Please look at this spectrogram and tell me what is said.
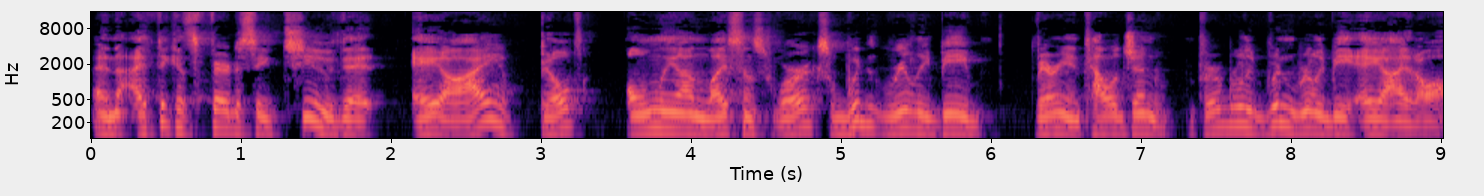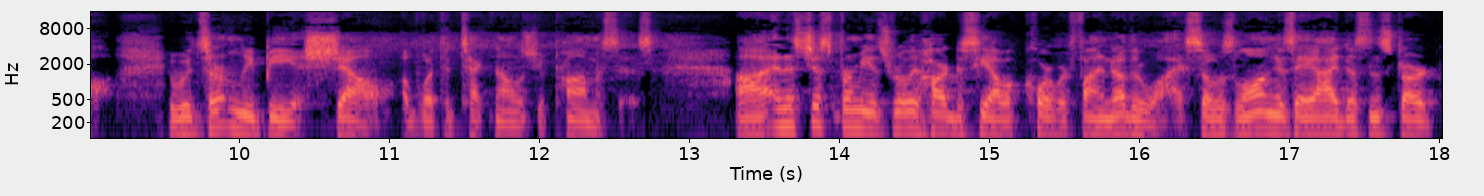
And I think it's fair to say too that AI built only on licensed works wouldn't really be very intelligent, really wouldn't really be AI at all. It would certainly be a shell of what the technology promises. Uh, and it's just for me, it's really hard to see how a court would find otherwise. So as long as AI doesn't start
